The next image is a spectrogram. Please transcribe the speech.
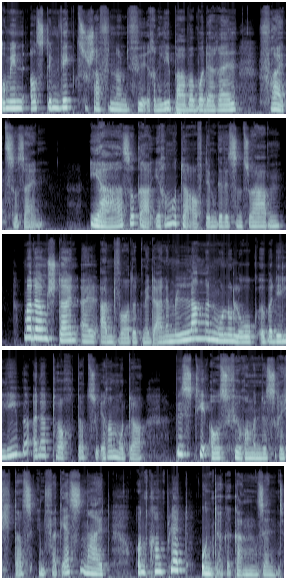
um ihn aus dem Weg zu schaffen und für ihren Liebhaber Bauderell frei zu sein. Ja, sogar ihre Mutter auf dem Gewissen zu haben. Madame Steineil antwortet mit einem langen Monolog über die Liebe einer Tochter zu ihrer Mutter, bis die Ausführungen des Richters in Vergessenheit und komplett untergegangen sind.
